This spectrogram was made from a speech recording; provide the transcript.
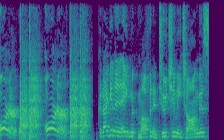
Order! Order! Could I get an Egg McMuffin and two chimichangas?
